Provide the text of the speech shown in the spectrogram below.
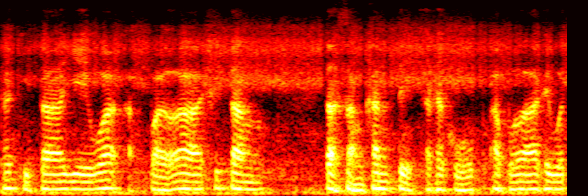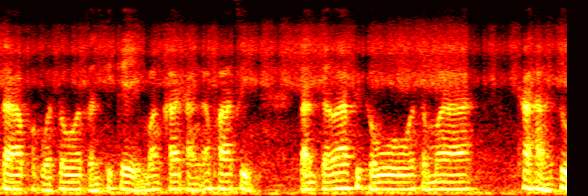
ทักขิตาเยวะอัปปาราชิตังตัสสังคันติอัตโขอัปปาราเทวตาภควโตสันติเกอิมังคาถังอาภาสิตันตระพิกโวสมาทหารสุ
